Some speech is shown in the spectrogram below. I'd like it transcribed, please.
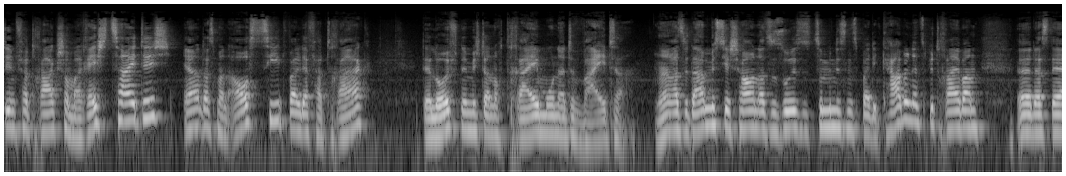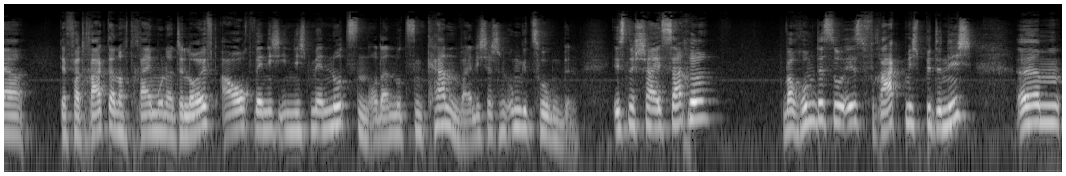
den Vertrag schon mal rechtzeitig, ja, dass man auszieht, weil der Vertrag, der läuft nämlich dann noch drei Monate weiter. Ne? Also da müsst ihr schauen, also so ist es zumindest bei den Kabelnetzbetreibern, äh, dass der, der Vertrag dann noch drei Monate läuft, auch wenn ich ihn nicht mehr nutzen oder nutzen kann, weil ich ja schon umgezogen bin. Ist eine scheiß Sache, Warum das so ist, fragt mich bitte nicht. Ähm,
